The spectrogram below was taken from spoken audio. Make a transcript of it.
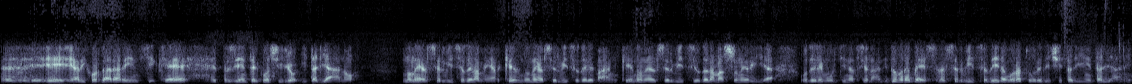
eh, e a ricordare a Renzi che è il Presidente del Consiglio italiano, non è al servizio della Merkel, non è al servizio delle banche, non è al servizio della massoneria o delle multinazionali, dovrebbe essere al servizio dei lavoratori e dei cittadini italiani.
